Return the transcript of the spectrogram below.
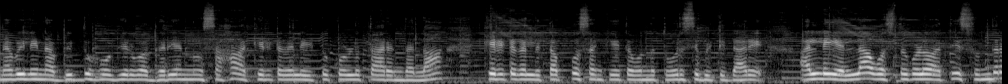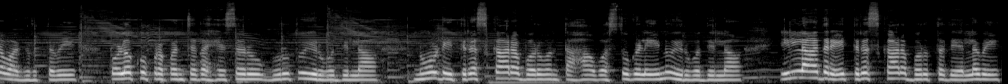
ನವಿಲಿನ ಬಿದ್ದು ಹೋಗಿರುವ ಗರಿಯನ್ನು ಸಹ ಕಿರೀಟದಲ್ಲಿ ಇಟ್ಟುಕೊಳ್ಳುತ್ತಾರೆಂದಲ್ಲ, ಕಿರೀಟದಲ್ಲಿ ತಪ್ಪು ಸಂಕೇತವನ್ನು ತೋರಿಸಿಬಿಟ್ಟಿದ್ದಾರೆ. ಅಲ್ಲಿ ಎಲ್ಲ ವಸ್ತುಗಳು ಅತಿ ಸುಂದರವಾಗಿರುತ್ತವೆ. ಕೊಳಕು ಪ್ರಪಂಚದ ಹೆಸರು ಗುರುತು ಇರುವುದಿಲ್ಲ. ನೋಡಿ ತಿರಸ್ಕಾರ ಬರುವಂತಹ ವಸ್ತುಗಳೇನೂ ಇರುವುದಿಲ್ಲ. ಇಲ್ಲಾದರೆ ತಿರಸ್ಕಾರ ಬರುತ್ತದೆ ಅಲ್ಲವೇ?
